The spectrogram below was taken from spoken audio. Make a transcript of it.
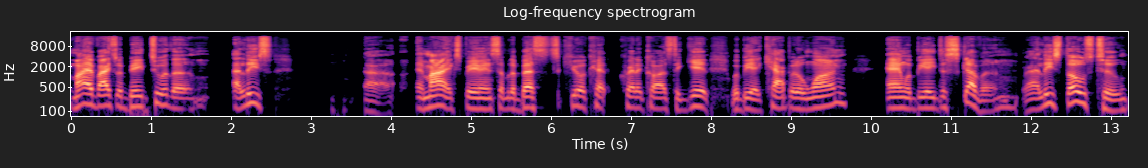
My advice would be two of the at least uh, in my experience, some of the best secure credit cards to get would be a Capital One and would be a Discover. Right? At least those two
